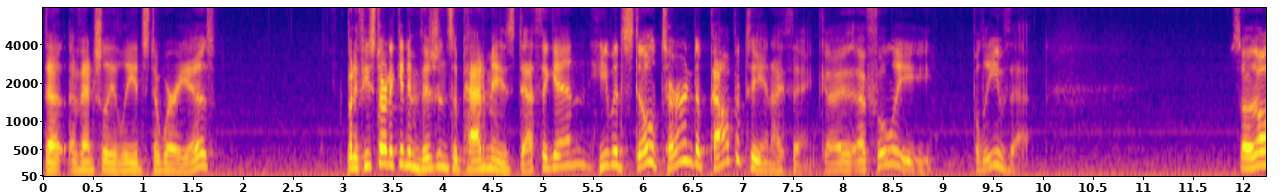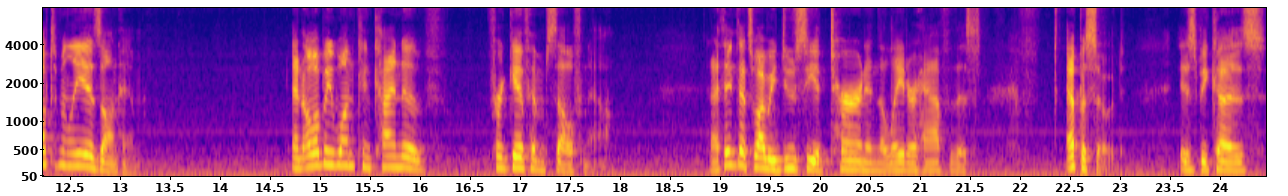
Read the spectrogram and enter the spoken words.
that eventually leads to where he is. But if he started getting visions of Padme's death again, he would still turn to Palpatine, I think. I, I fully believe that. So it ultimately is on him. And Obi Wan can kind of forgive himself now. And I think that's why we do see a turn in the later half of this episode is because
